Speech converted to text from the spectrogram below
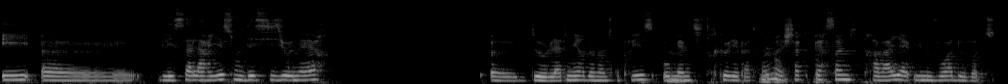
et euh, les salariés sont décisionnaires euh, de l'avenir de l'entreprise au Mm. même titre que les patrons. Et chaque personne qui travaille a une voix de vote.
